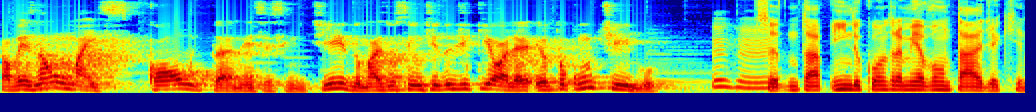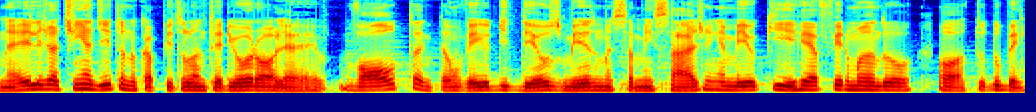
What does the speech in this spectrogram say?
Talvez não uma escolta nesse sentido, mas no sentido de que, olha, eu tô contigo. Uhum. Você não tá indo contra a minha vontade aqui, né? Ele já tinha dito no capítulo anterior, olha, volta, então veio de Deus mesmo essa mensagem, é meio que reafirmando, ó, tudo bem.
